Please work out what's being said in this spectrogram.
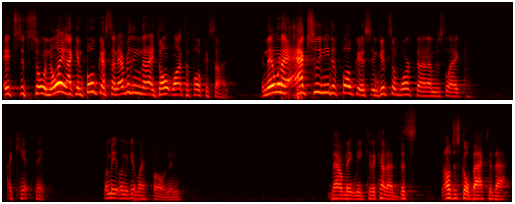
it's, it's so annoying. I can focus on everything that I don't want to focus on. And then when I actually need to focus and get some work done, I'm just like, I can't think. Let me, let me get my phone and that'll make me kind of this I'll just go back to that.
